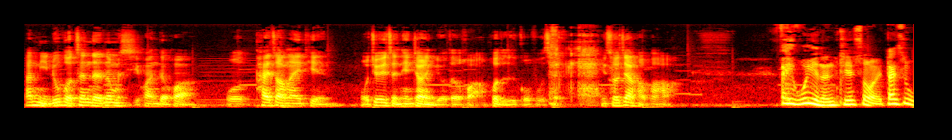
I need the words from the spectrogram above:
那、你如果真的那么喜欢的话，我拍照那一天，我就一整天叫你刘德华或者是郭富城。你说这样好不好？哎、我也能接受，哎，但是我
